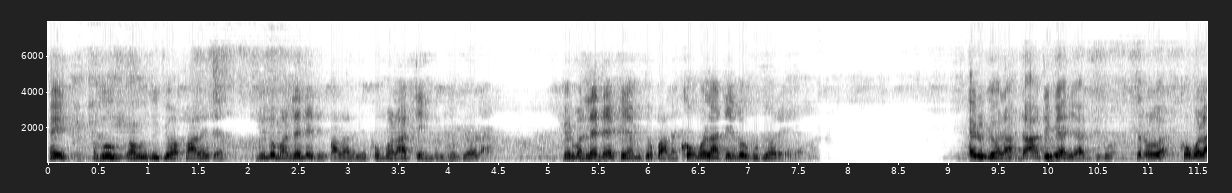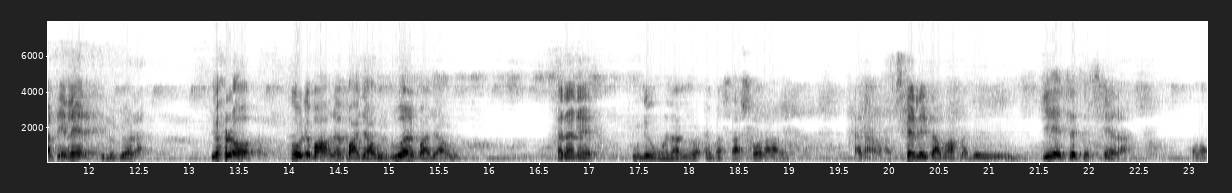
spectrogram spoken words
ဟေးအခုကောင်းစုကျော်ပါလိုက်တယ်မင်းတို့မှလက်နဲ့တွေပါလာလို့ခုံမလားတင်လို့ပြောတာမင်းတို့မှလက်နဲ့ခရမ်းပြီးတော့ပါလိုက်ခုံမလားတင်လို့အခုပြောတယ်အဲ့လိုပြောတာဒါအတိမြတွေကဒီလိုကျွန်တော်တို့ကခုံမလားတင်လဲတယ်ဒီလိုပြောတာပြောတော့ကိုယ်တပေါင်းနဲ့ပါကြဘူးဘူးကလည်းပါကြဘူးအဲ့ဒါနဲ့ဦးနေဝင်လာပြီးတော့အဲ့မှာစာဆော်တာပဲ အဲ့ဒါဆဲလိုက်တာမှမလို့ရဲ့အသက်သက်ဆဲတာဒါပါ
